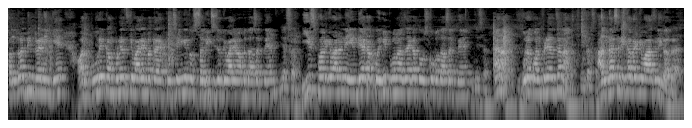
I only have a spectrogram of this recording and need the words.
पंद्रह दिन ट्रेनिंग किए और पूरे कंपोनेंट्स के बारे में बताए पूछेंगे तो सभी चीज़ों के बारे में आप बता सकते हैं। यस सर इस फ़ोन के बारे में इंडिया का कोई भी फ़ोन आ जाएगा तो उसको बता सकते हैं। जी सर है ना? पूरा कॉन्फिडेंस है ना? अंदर से निकल रहा है कि बाहर से निकल रहा है?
